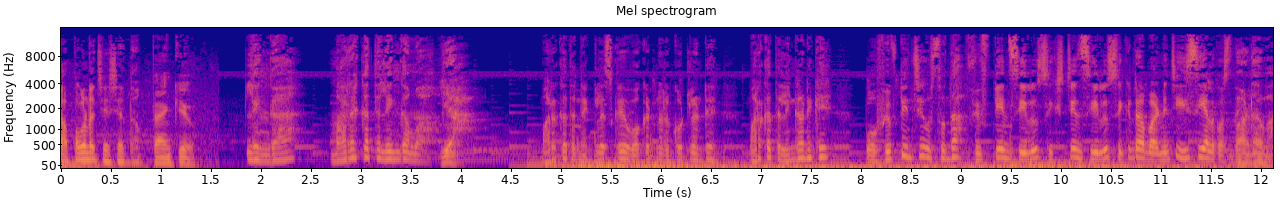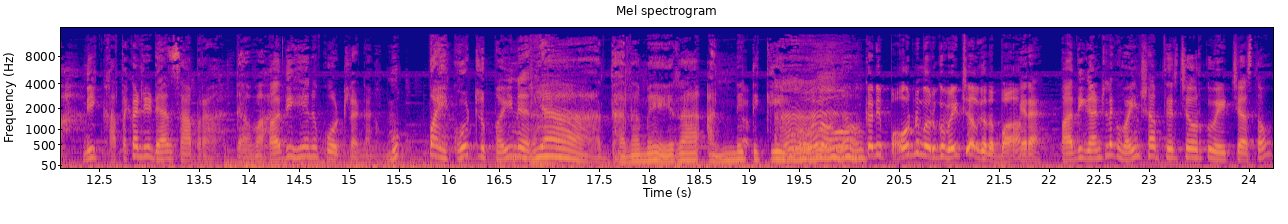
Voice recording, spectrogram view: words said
తప్పకుండా చేసేద్దాం. Thank you. లింగ మరకత లింగమా? యా. మరకత నెక్లెస్కి ఒకటిన్నర కోట్లు అంటే మరకత లింగానికి ఓ ఫిఫ్టీన్ సి వస్తుందా? ఫిఫ్టీన్ సీలు సిక్స్టీన్ సీలు సికింద్రాబాద్ నుంచి ఈసీఎల్కి వస్తాయి. బడవా. నీ కథకళి డాన్స్ ఆపరా. దవా. పదిహేను కోట్లట. ముప్పై కోట్లు పైన యా ధనమేరా అన్నిటికీ మూలం. కానీ పౌర్ణమి వరకు వెయిట్ చేయాలి కదబ్బా. ఏరా పది గంటలకు వైన్ షాప్ తెరిచే వరకు వెయిట్ చేస్తావు?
